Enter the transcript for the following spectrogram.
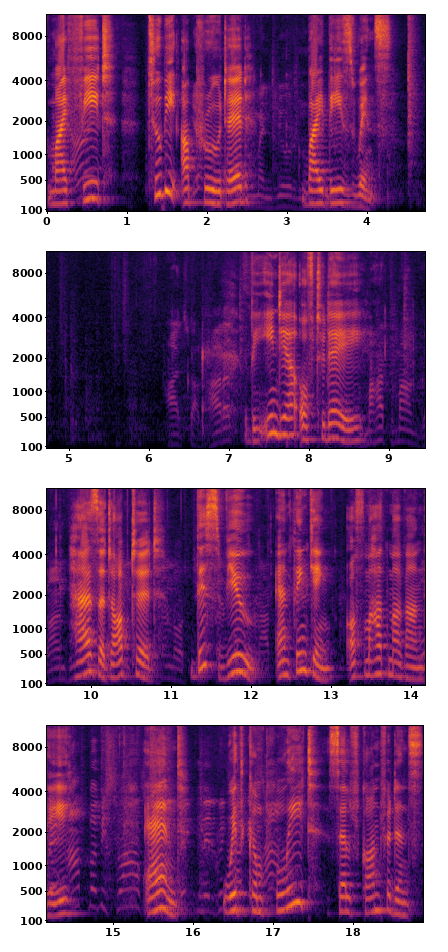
my feet to be uprooted by these winds. The India of today has adopted this view and thinking of Mahatma Gandhi and with complete self-confidence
